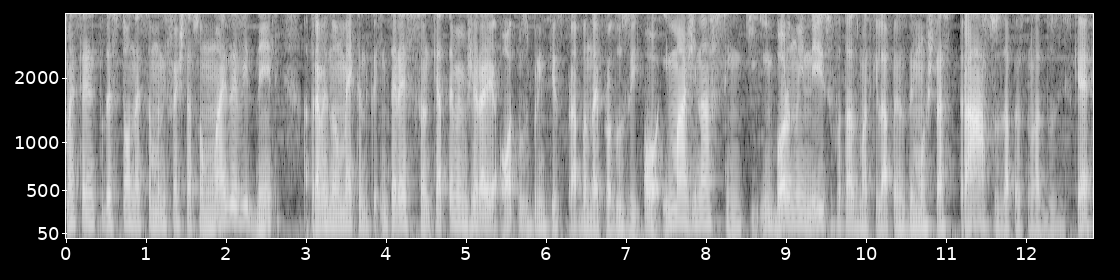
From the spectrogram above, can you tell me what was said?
Mas se a gente pudesse tornar essa manifestação mais evidente através de uma mecânica interessante que até mesmo geraria ótimos brinquedos para a Bandai produzir. Ó, imagina assim, que embora no início o fantasmático ele apenas demonstrasse traços da personalidade dos Sker,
